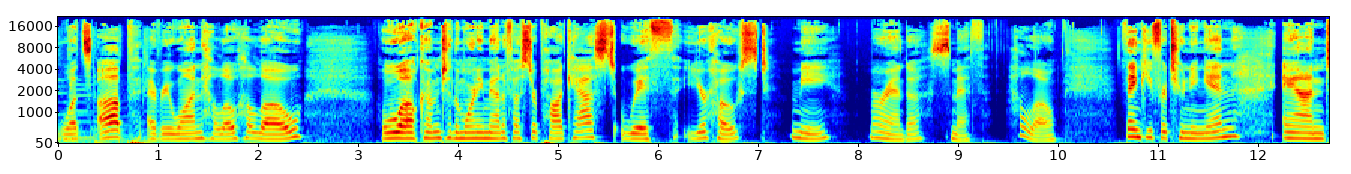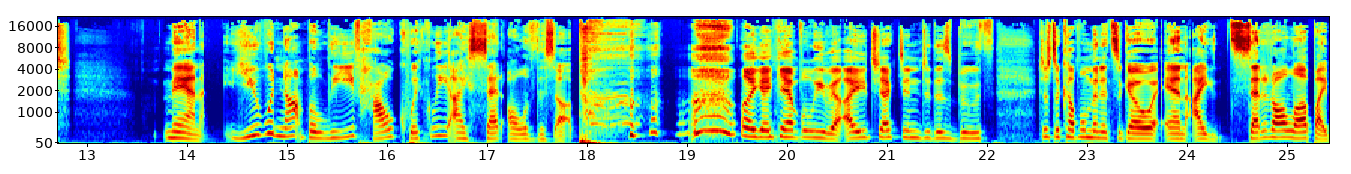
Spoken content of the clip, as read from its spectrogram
what's up, everyone? Hello, hello. Welcome to the Morning Manifester podcast with your host, me, Miranda Smith. Hello. Thank you for tuning in. And man, you would not believe how quickly I set all of this up. like, I can't believe it. I checked into this booth just a couple minutes ago and I set it all up. I,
